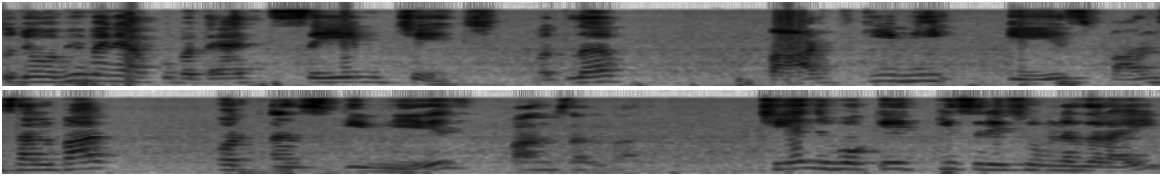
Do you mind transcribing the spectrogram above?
तो जो अभी मैंने आपको बताया सेम चेंज मतलब पार्थ की भी एज पाँच साल बाद और अंश की भी एज पाँच साल बाद। चेंज होके किस रेशियो में नज़र आई?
